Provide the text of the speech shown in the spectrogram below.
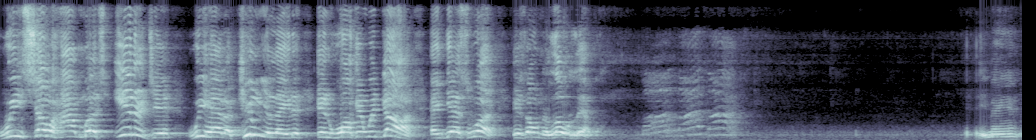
We show how much energy we had accumulated in walking with God. And guess what? It's on the low level. Amen.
